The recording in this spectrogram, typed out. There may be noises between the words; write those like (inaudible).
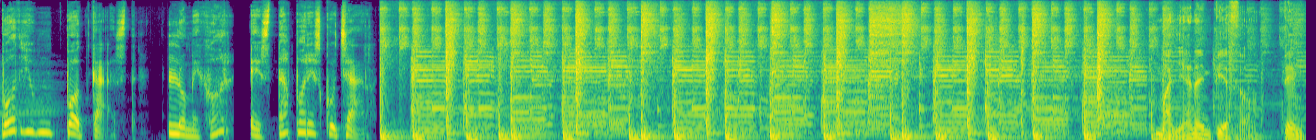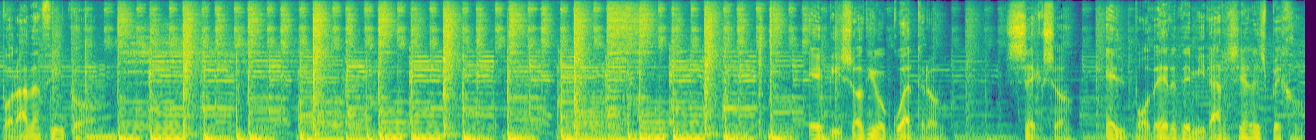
Podium Podcast. Lo mejor está por escuchar. Mañana empiezo. Temporada 5. Episodio 4. Sexo. El poder de mirarse al espejo.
